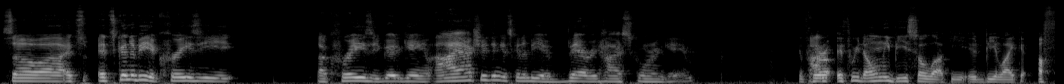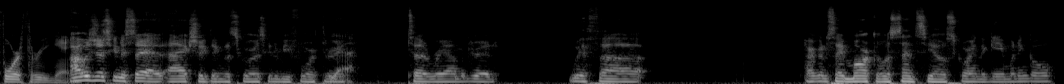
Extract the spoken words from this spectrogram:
So uh, it's it's going to be a crazy, a crazy good game. I actually think it's going to be a very high scoring game. If we're if we'd only be so lucky, it'd be like a four three game. I was just going to say I, actually think the score is going to be four three yeah. to Real Madrid, with uh, I'm to say Marco Asensio scoring the game winning goal.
